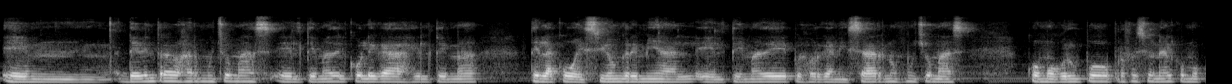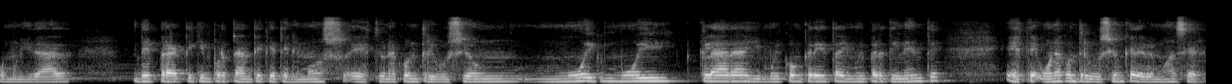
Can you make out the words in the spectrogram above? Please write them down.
em, deben trabajar mucho más el tema del colegaje, el tema de la cohesión gremial, el tema de pues, organizarnos mucho más como grupo profesional, como comunidad de práctica importante que tenemos este, una contribución muy, muy clara y muy concreta y muy pertinente, este, una contribución que debemos hacer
